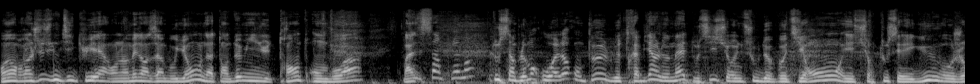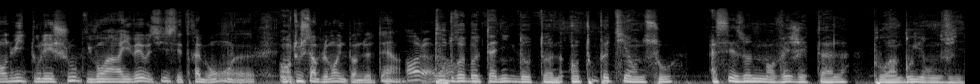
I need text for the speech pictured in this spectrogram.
on en prend juste une petite cuillère, on en met dans un bouillon, on attend 2 minutes 30, on boit. Bah, Tout simplement. tout simplement. Ou alors on peut le, très bien le mettre aussi sur une soupe de potiron et sur tous ces légumes. Aujourd'hui, tous les choux qui vont arriver aussi, c'est très bon. Euh, ou tout simplement une pomme de terre. Oh là là. Poudre botanique d'automne, en tout petit en dessous, assaisonnement végétal pour un bouillon de vie.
